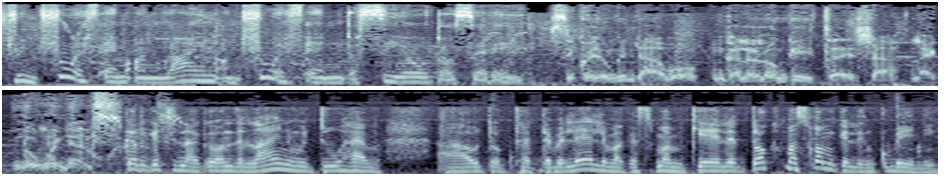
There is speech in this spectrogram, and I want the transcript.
Stream True FM online on truefm.co.za. sikho yonke indawo ngalo lonke ixesha like no one else. Kanti ke thina ke on the line. We do have uh, udr debelele make simamkele doc masikwamkele enkqubeni?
